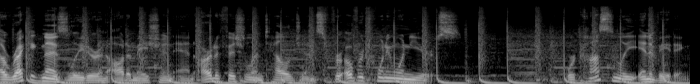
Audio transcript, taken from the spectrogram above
a recognized leader in automation and artificial intelligence for over 21 years. We're constantly innovating,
